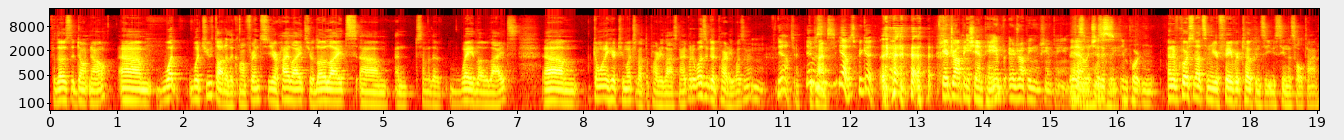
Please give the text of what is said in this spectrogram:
For those that don't know, um, what what you thought of the conference, your highlights, your lowlights, um, and some of the way low lights. Um, don't want to hear too much about the party last night, but it was a good party, wasn't it? Mm. Yeah, yeah it was, times. yeah, it was pretty good. Yeah. airdropping champagne, Air, airdropping champagne. Yeah, which is important. And of course, about some of your favorite tokens that you've seen this whole time.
